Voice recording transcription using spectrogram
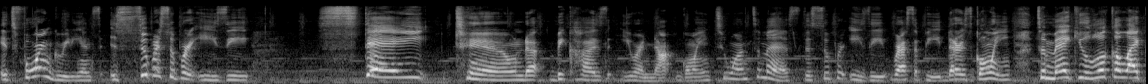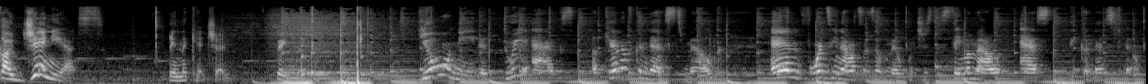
it's four ingredients. It's super, super easy stay tuned because you are not going to want to miss the super easy recipe that is going to make you look like a genius in the kitchen. Stay tuned. You will need three eggs, a can of condensed milk, and 14 ounces of milk, which is the same amount as the condensed milk.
